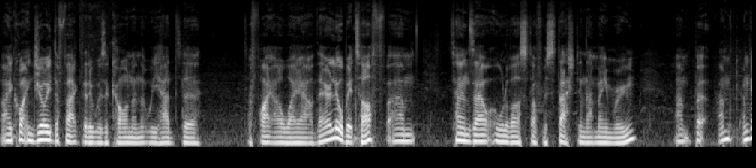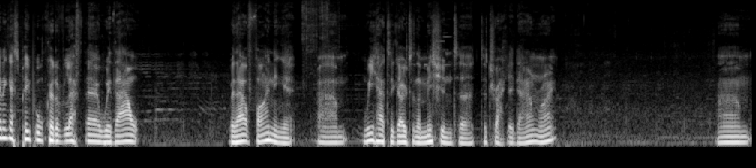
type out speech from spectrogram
I quite enjoyed the fact that it was a con and that we had to to fight our way out there. A little bit tough. Um, turns out all of our stuff was stashed in that main room. Um, but I'm I'm going to guess people could have left there without without finding it. Um, we had to go to the mission to to track it down, right? Um,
